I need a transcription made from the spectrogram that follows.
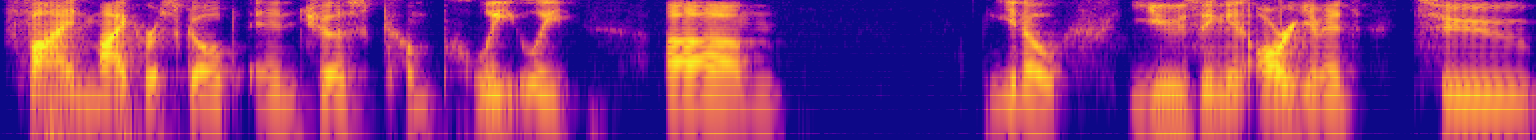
fine microscope and just completely. Um, you know, using an argument to,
